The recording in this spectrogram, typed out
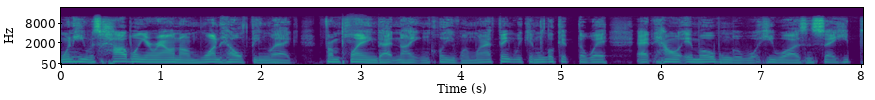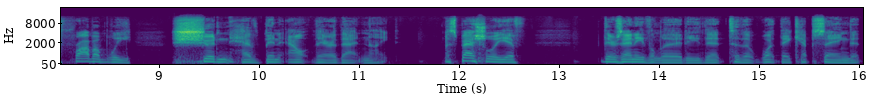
when he was hobbling around on one healthy leg from playing that night in Cleveland. When I think we can look at the way at how immobile he was and say he probably shouldn't have been out there that night, especially if there's any validity that to the what they kept saying that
